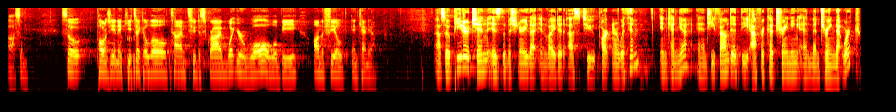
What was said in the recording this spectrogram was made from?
Awesome. So, Paul and Gina, can you take a little time to describe what your role will be on the field in Kenya? Uh, so, Peter Chin is the missionary that invited us to partner with him in Kenya, and he founded the Africa Training and Mentoring Network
